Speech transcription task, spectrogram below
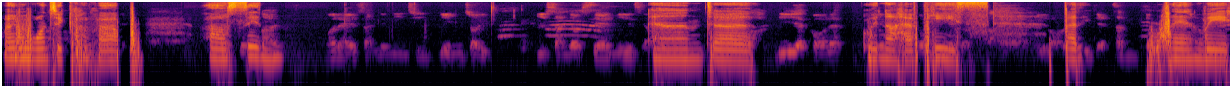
When we want to cover up our sin and uh, we not have peace, but when we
